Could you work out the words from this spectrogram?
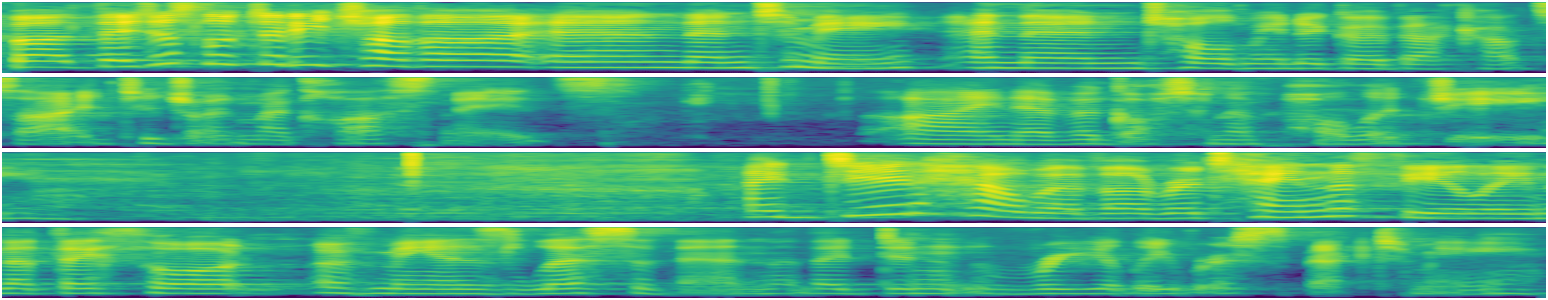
But they just looked at each other and then to me, and then told me to go back outside to join my classmates. I never got an apology. I did, however, retain the feeling that they thought of me as lesser than, that they didn't really respect me.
